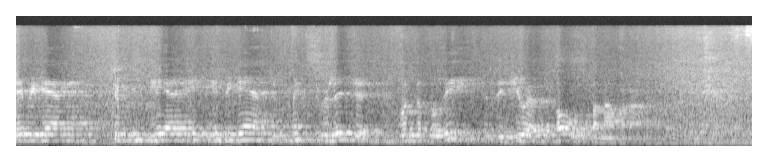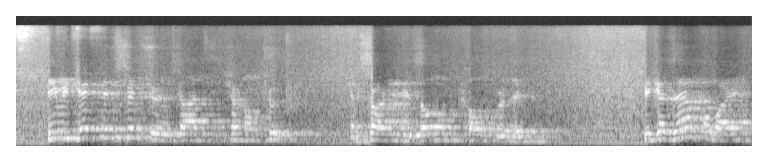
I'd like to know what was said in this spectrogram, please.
He began to he, had, he began to mix religion with the belief in the UFO phenomenon. He rejected Scripture as God's eternal truth and started his own cult religion. Because Applewhite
